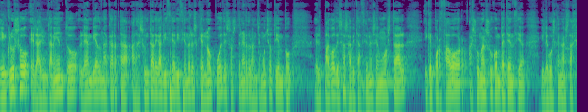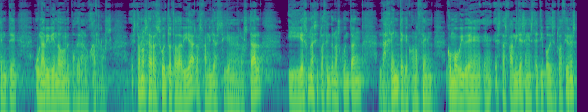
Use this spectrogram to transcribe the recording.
e incluso el ayuntamiento le ha enviado una carta a la Junta de Galicia diciéndoles que no puede sostener durante mucho tiempo el pago de esas habitaciones en un hostal y que por favor asuman su competencia y le busquen a esta gente una vivienda donde poder alojarlos. Esto no se ha resuelto todavía, las familias siguen en el hostal, y es una situación que nos cuentan la gente que conocen cómo viven estas familias en este tipo de situaciones,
